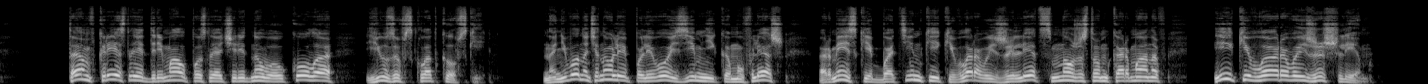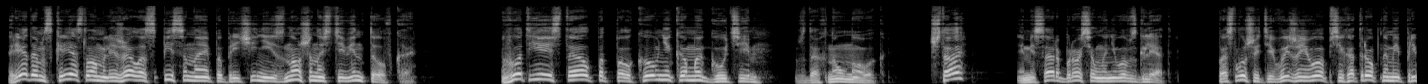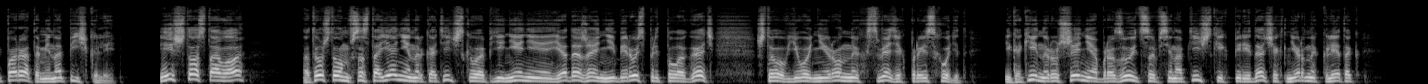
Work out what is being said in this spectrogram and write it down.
Там в кресле дремал после очередного укола Юзеф Складковский. На него натянули полевой зимний камуфляж, армейские ботинки, кевларовый жилет с множеством карманов и кевларовый же шлем. Рядом с креслом лежала списанная по причине изношенности винтовка. «Вот я и стал подполковником Игути», — вздохнул Новак. «Что?» — эмиссар бросил на него взгляд. «Послушайте, вы же его психотропными препаратами напичкали». «И что с того?» А то, что он в состоянии наркотического опьянения, я даже не берусь предполагать, что в его нейронных связях происходит, и какие нарушения образуются в синаптических передачах нервных клеток.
